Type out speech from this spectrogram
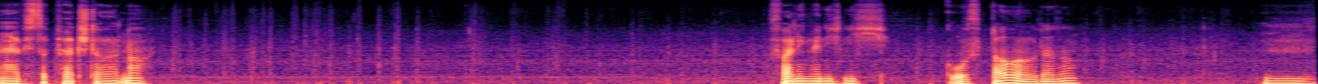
Ah, bis der Purge dauert noch. Vor allen Dingen, wenn ich nicht groß baue oder so. Hm.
